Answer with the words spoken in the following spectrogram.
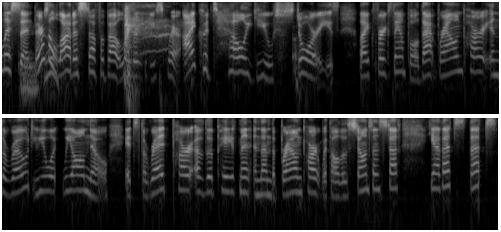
Listen, there's a lot of stuff about Liberty Square. I could tell you stories. Like, for example, that brown part in the road, you we all know it's the red part of the pavement and then the brown part with all the stones and stuff. Yeah, that's that's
